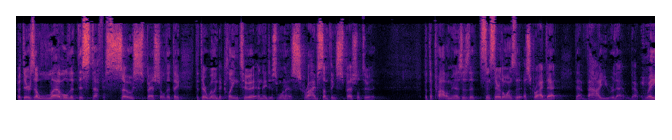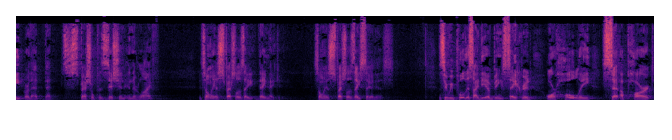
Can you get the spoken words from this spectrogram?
But there's a level that this stuff is so special that they that they're willing to cling to it and they just want to ascribe something special to it. But the problem is, is that since they're the ones that ascribe that that value or that, that weight or that, that special position in their life, it's only as special as they, they make it. It's only as special as they say it is. And see, we pull this idea of being sacred or holy, set apart,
